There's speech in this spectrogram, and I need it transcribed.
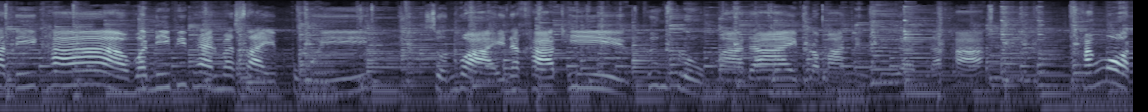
วัสดีค่ะ วันนี้พี่แพนมาใส่ปุ๋ยสวนหวายนะคะที่เพิ่งปลูกมาได้ประมาณหนึ่งเดือนนะคะ ทั้งหมด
